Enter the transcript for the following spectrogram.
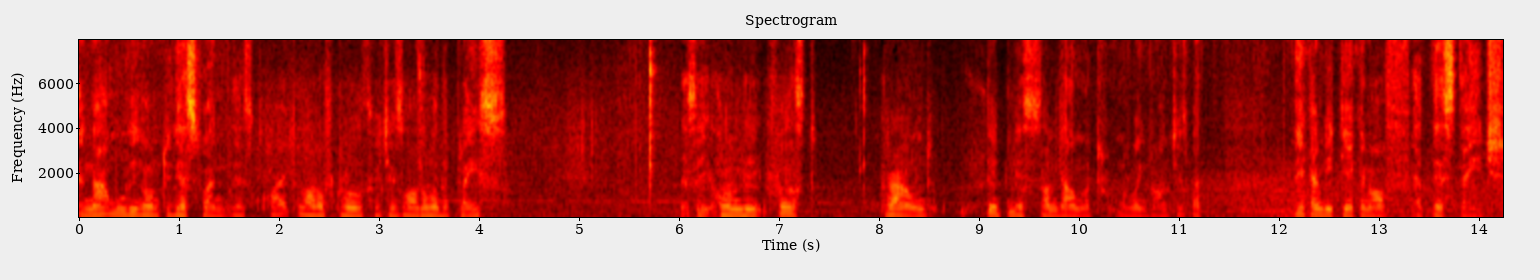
and now moving on to this one there's quite a lot of growth which is all over the place. You see on the first round did miss some downward growing branches but they can be taken off at this stage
